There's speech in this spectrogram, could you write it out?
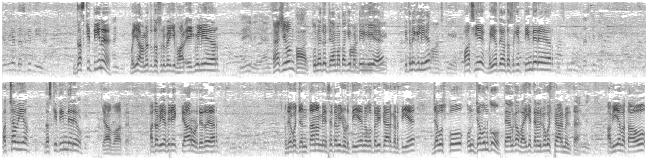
ये भैया दस की तीन है। दस की तीन है? हाँ भैया हमें तो दस रुपए की बाहर एक मिली है यार। नहीं भैया है शिवम? हाँ तूने जो जय माता की पट्टी ली है कितने की ली है? पाँच की एक। पाँच की एक। भैया तो यहाँ दस की तीन दे रहे हैं यार। दस की तीन अच्छा भैया दस की तीन दे रहे हो? क्या बात है। अच्छा भैया फिर एक प्यार और दे दो यार। देखो जनता ना मेरे से तभी जुड़ती है मेरे को तभी प्यार करती है जब उसको उन जब उनको तैलका भाई के चैनल पे कुछ प्यार मिलता है। अब ये बताओ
